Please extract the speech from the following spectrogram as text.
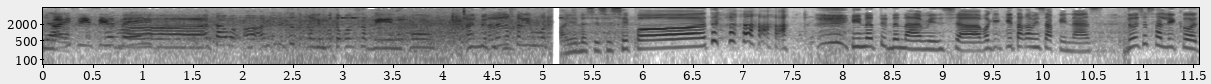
niya. Bye, Sisi babe. Ang tawa, ah, ano nito? Nakalimutan ko sabihin ko. Ano? Ano nakalimutan? Ayun na si Sisipot. Hinatid na namin siya. Magkikita kami sa Pinas. Doon siya sa likod.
